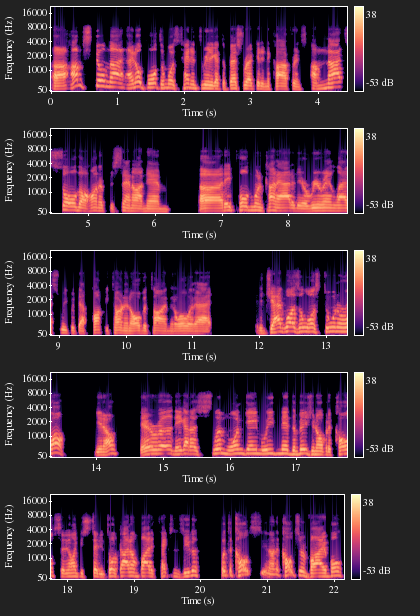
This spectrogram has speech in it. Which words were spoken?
Uh, I'm still not. I know Baltimore's ten and three. They got the best record in the conference. I'm not sold hundred percent on them. Uh, they pulled one kind of out of their rear end last week with that punt return in overtime and all of that. The Jaguars have lost two in a row. You know, they're uh, they got a slim one game lead in their division over the Colts. And like you said, you talk. I don't buy the Texans either, but the Colts, you know, the Colts are viable.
